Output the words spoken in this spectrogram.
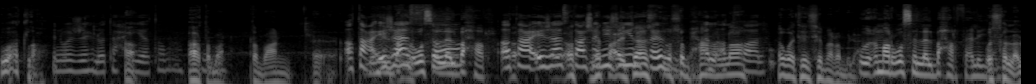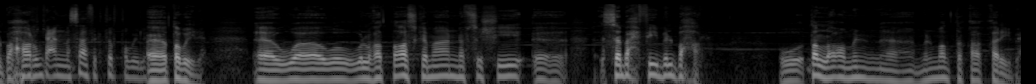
وأطلعوا. بنوجه له تحية طبعا. آه طبعا طبعا. قطع من البحر اجازته وصل للبحر. قطع إجازته عشان قطع يجي ينقذ سبحان الله. الأطفال. هو تيسير من رب العالمين. وعمر وصل للبحر فعليا. وصل للبحر. عن مسافة كثير طويلة. آه طويلة. آه والغطاس كمان نفس الشيء آه سبح فيه بالبحر. وطلعوا من آه من منطقة قريبة.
